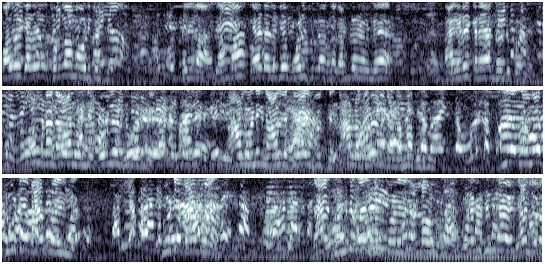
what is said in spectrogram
பதவி சொல்லாம ஓடி போச்சு சரிங்களா இந்த அம்மா கேட்டதுக்கு போலீஸ் கம்ப்ளைண்ட் ஒண்ணு நான் இடம் கிடையாதுன்னு சொல்லிட்டு போயிடு அப்படின்னா நாலு வண்டி பொருள் எடுத்து போயிருக்கு. நாலு வண்டிக்கு நாலு லட்ச ரூபாய் போச்சு. நாலு லட்ச ரூபாய் எனக்கு அந்த அம்மா கொடுக்கணும். இந்த ஊர்ல இல்ல இந்த அம்மா டூட்டியே பார்க்கக்கூடாதுங்க. பைய பார்த்து பார்க்கக்கூடாது. நான் குண்டு வயசு போனது நல்லா உனக்கு சின்ன ஏன் சொல்ல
